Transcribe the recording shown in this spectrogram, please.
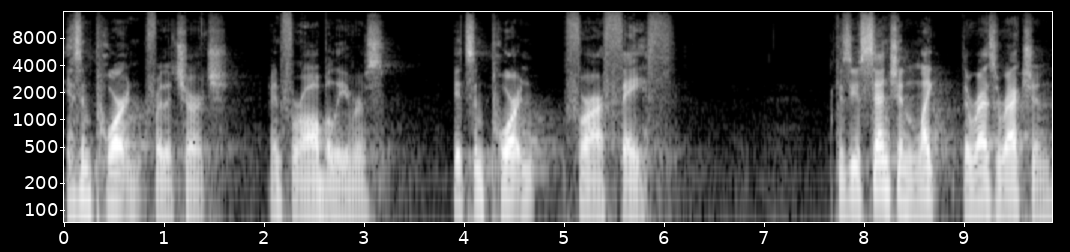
is important for the church and for all believers. It's important for our faith. Because the ascension, like the resurrection,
